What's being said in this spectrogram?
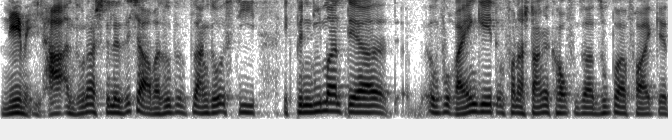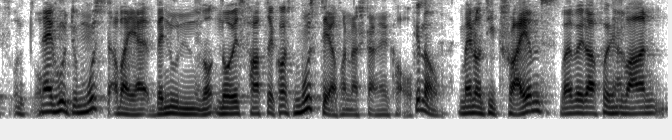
nehme ich. Ja, an so einer Stelle sicher, aber sozusagen so ist die, ich bin niemand, der irgendwo reingeht und von der Stange kauft und sagt, super, fahr ich jetzt und Na gut, du musst aber ja, wenn du ein neues Fahrzeug kaufst, musst du ja von der Stange kaufen. Genau. Ich meine, und die Triumphs, weil wir da vorhin waren,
